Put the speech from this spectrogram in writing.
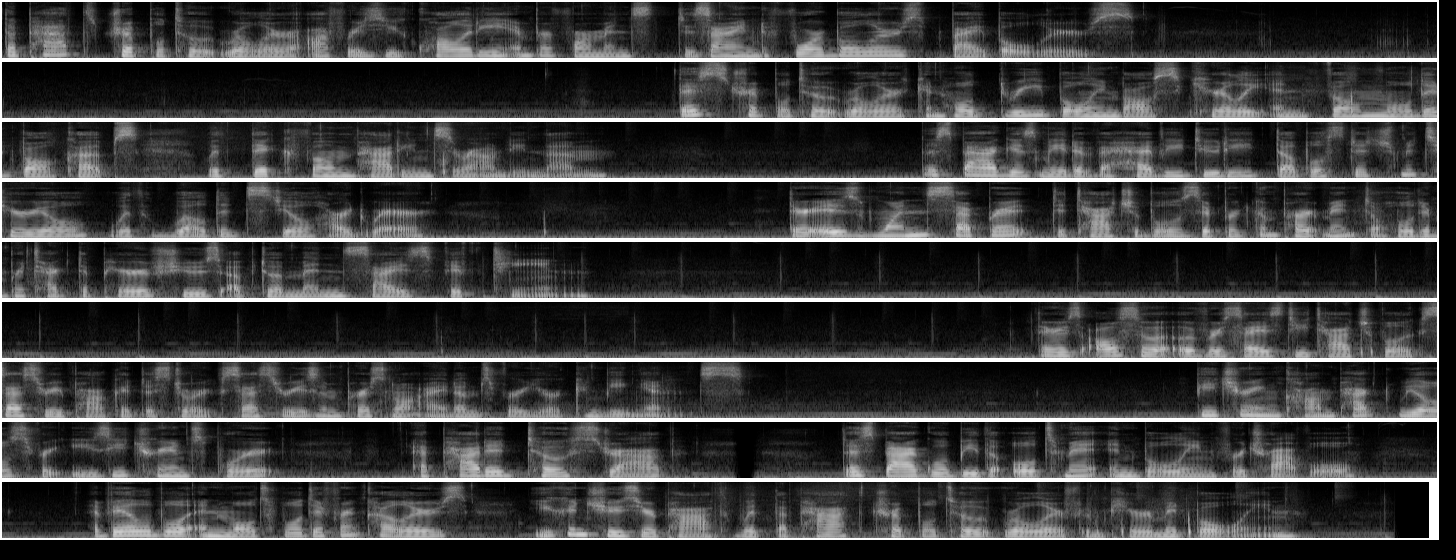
The Path Triple Tote Roller offers you quality and performance designed for bowlers by bowlers. This triple tote roller can hold three bowling balls securely in foam molded ball cups with thick foam padding surrounding them. This bag is made of a heavy duty double stitched material with welded steel hardware. There is one separate detachable zippered compartment to hold and protect a pair of shoes up to a men's size 15. There is also an oversized detachable accessory pocket to store accessories and personal items for your convenience. Featuring compact wheels for easy transport, a padded tow strap, this bag will be the ultimate in bowling for travel. Available in multiple different colors, you can choose your path with the Path Triple Tote Roller from Pyramid Bowling.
